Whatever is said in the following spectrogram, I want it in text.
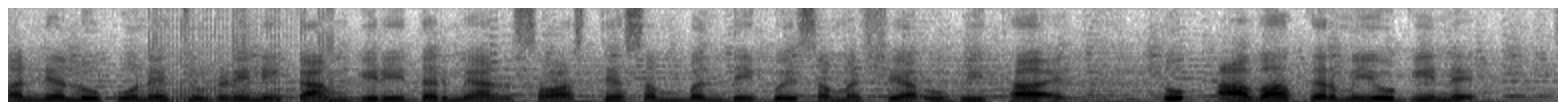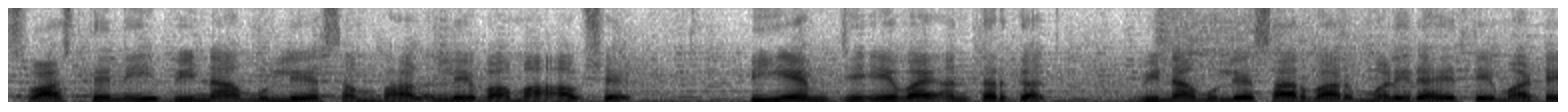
અન્ય લોકોને ચૂંટણીની કામગીરી દરમિયાન સ્વાસ્થ્ય સંબંધી કોઈ સમસ્યા ઊભી થાય તો આવા કર્મયોગીને સ્વાસ્થ્યની વિના મૂલ્યે સંભાળ લેવામાં આવશે. પીએમ જેએવાય અંતર્ગત વિનામૂલ્યે સારવાર મળી રહે તે માટે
